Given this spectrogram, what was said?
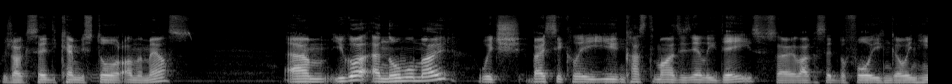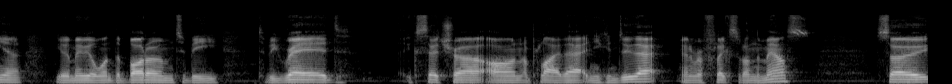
which like I said can be stored on the mouse. Um, you got a normal mode, which basically you can customize these LEDs. So like I said before, you can go in here. You know, maybe I want the bottom to be to be red, etc. On apply that, and you can do that, and it reflects it on the mouse. So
